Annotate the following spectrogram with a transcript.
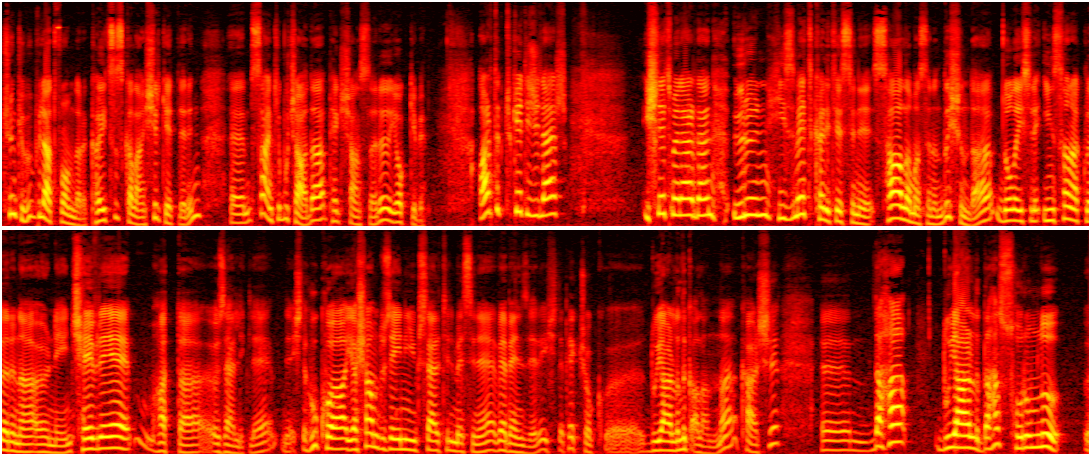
Çünkü bu platformlara kayıtsız kalan şirketlerin e, sanki bu çağda pek şansları yok gibi. Artık tüketiciler İşletmelerden ürün hizmet kalitesini sağlamasının dışında dolayısıyla insan haklarına örneğin çevreye hatta özellikle işte hukuka yaşam düzeyinin yükseltilmesine ve benzeri işte pek çok e, duyarlılık alanına karşı e, daha duyarlı, daha sorumlu e,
